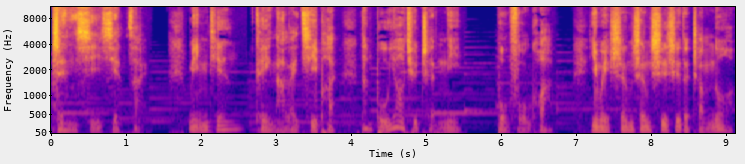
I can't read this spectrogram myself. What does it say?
珍惜现在。明天可以拿来期盼，但不要去沉溺，不浮夸，因为生生世世的承诺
